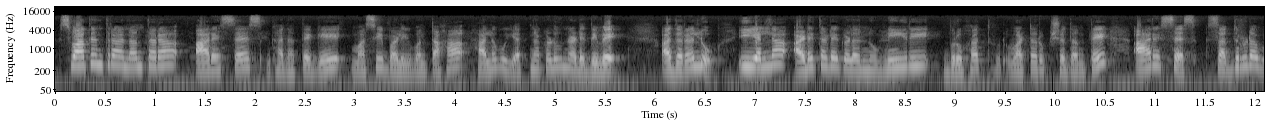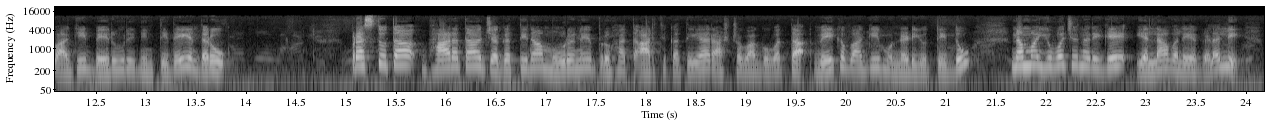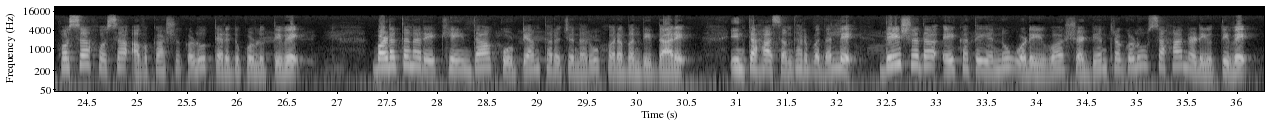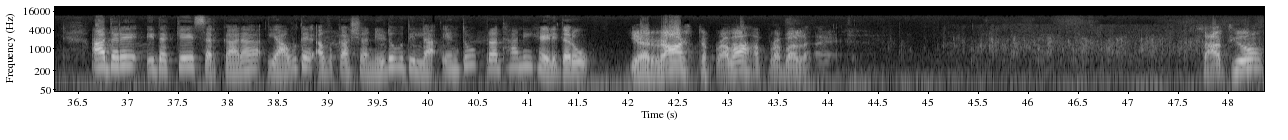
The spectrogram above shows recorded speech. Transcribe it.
ಸ್ವಾತಂತ್ರ್ಯ ನಂತರ ಆರ್ಎಸ್ಎಸ್ ಘನತೆಗೆ ಮಸಿ ಬಳಿಯುವಂತಹ ಹಲವು ಯತ್ನಗಳು ನಡೆದಿವೆ. ಅದರಲ್ಲೂ ಈ ಎಲ್ಲ ಅಡೆತಡೆಗಳನ್ನು ಮೀರಿ ಬೃಹತ್ ವಟವೃಕ್ಷದಂತೆ ಆರ್ಎಸ್ಎಸ್ ಸದೃಢವಾಗಿ ಬೇರೂರಿ ನಿಂತಿದೆ ಎಂದರು. ಪ್ರಸ್ತುತ ಭಾರತ ಜಗತ್ತಿನ ಮೂರನೇ ಬೃಹತ್ ಆರ್ಥಿಕತೆಯ ರಾಷ್ಟವಾಗುವತ್ತ ವೇಗವಾಗಿ ಮುನ್ನಡೆಯುತ್ತಿದ್ದು, ನಮ್ಮ ಯುವಜನರಿಗೆ ಎಲ್ಲಾ ವಲಯಗಳಲ್ಲಿ ಹೊಸ ಹೊಸ ಅವಕಾಶಗಳು ತೆರೆದುಕೊಳ್ಳುತ್ತಿವೆ. ಬಡತನ ರೇಖೆಯಿಂದ ಕೋಟ್ಯಾಂತರ ಜನರು ಹೊರಬಂದಿದ್ದಾರೆ. ಇಂತಹ ಸಂದರ್ಭದಲ್ಲೇ ದೇಶದ ಏಕತೆಯನ್ನು ಒಡೆಯುವ ಷಡ್ಯಂತ್ರಗಳು ಸಹ ನಡೆಯುತ್ತಿವೆ. ಆದರೆ ಇದಕ್ಕೆ ಸರ್ಕಾರ ಯಾವುದೇ ಅವಕಾಶ ನೀಡುವುದಿಲ್ಲ ಎಂದು ಪ್ರಧಾನಿ ಹೇಳಿದರು. साथियों,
